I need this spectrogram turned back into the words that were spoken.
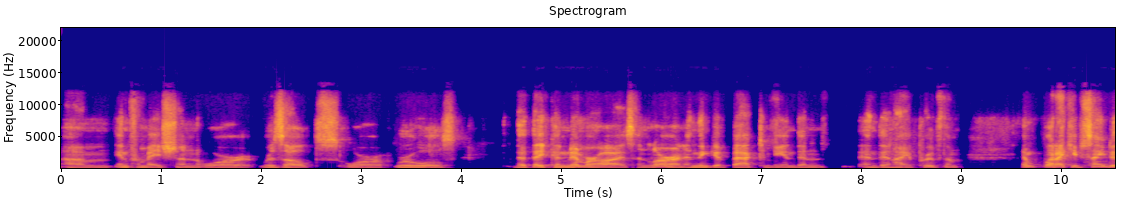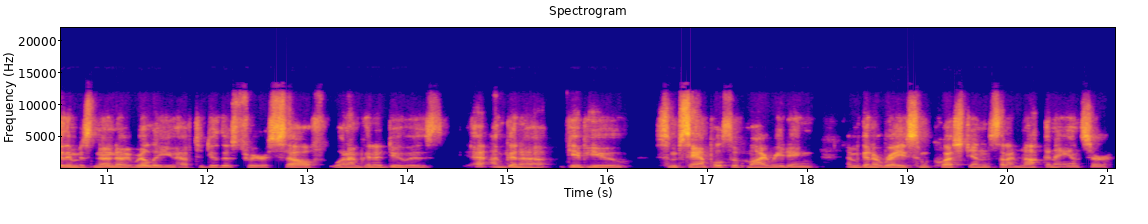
um, information or results or rules that they can memorize and learn and then give back to me and then and then I approve them. And what I keep saying to them is, no, no, really, you have to do this for yourself. What I'm going to do is, I'm going to give you some samples of my reading. I'm going to raise some questions that I'm not going to answer.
